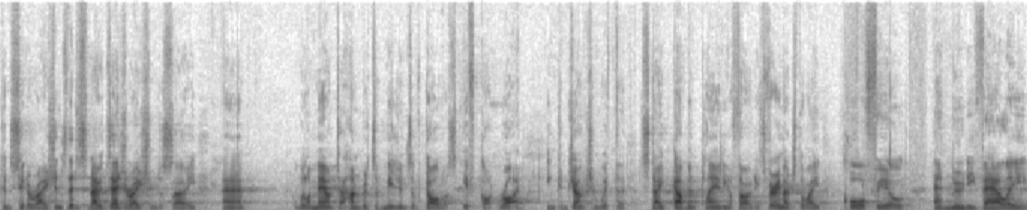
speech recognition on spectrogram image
considerations that it's no exaggeration to say uh, will amount to hundreds of millions of dollars if got right in conjunction with the state government planning authorities. Very much the way Caulfield and Moonee Valley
